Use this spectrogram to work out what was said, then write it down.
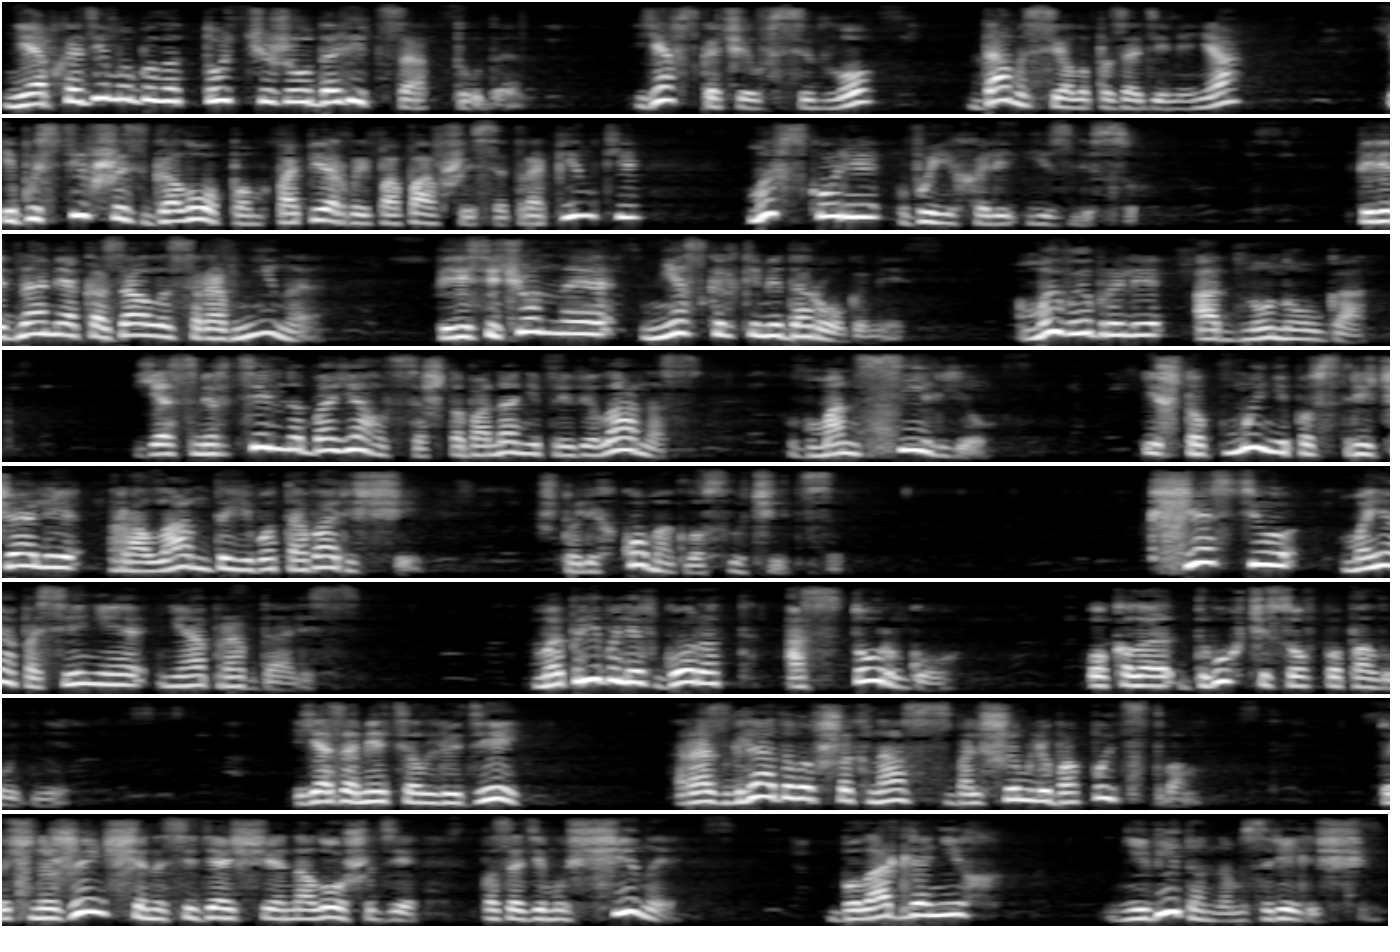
Необходимо было тотчас же удалиться оттуда. Я вскочил в седло, дама села позади меня, и пустившись галопом по первой попавшейся тропинке, мы вскоре выехали из лесу. Перед нами оказалась равнина, пересеченная несколькими дорогами. Мы выбрали одну наугад. Я смертельно боялся, чтобы она не привела нас в Мансилью, и чтоб мы не повстречали Роланда и его товарищей, что легко могло случиться. К счастью, мои опасения не оправдались. Мы прибыли в город Асторгу около двух часов пополудни. Я заметил людей, разглядывавших нас с большим любопытством. Точно женщина, сидящая на лошади позади мужчины, была для них невиданным зрелищем.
